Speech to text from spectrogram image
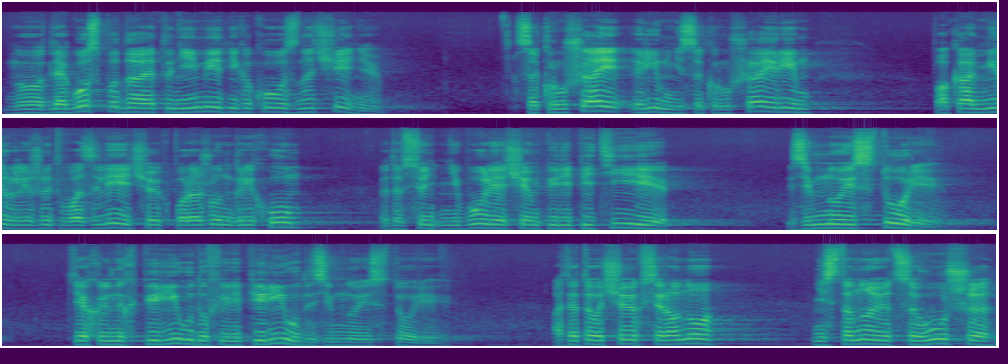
Но для Господа это не имеет никакого значения – Сокрушай Рим, не сокрушай Рим, пока мир лежит возле, и человек поражен грехом, это все не более чем перипетии земной истории, тех или иных периодов или периода земной истории. От этого человек все равно не становится лучше,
